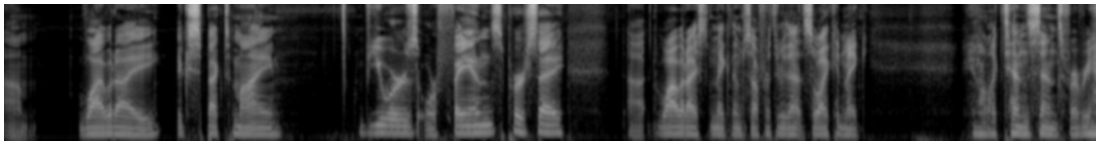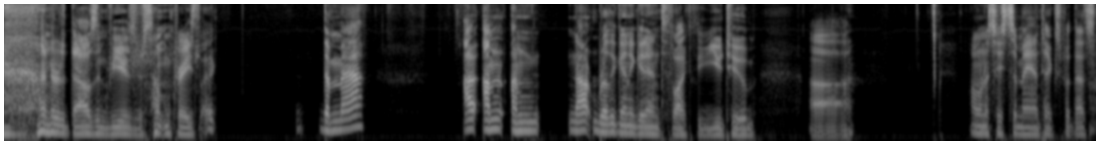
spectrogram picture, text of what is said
um, why would I expect my viewers or fans per se? Uh, why would I make them suffer through that so I can make you know like ten cents for every hundred thousand views or something crazy? Like the math, I, I'm I'm not really gonna get into like the YouTube. Uh, I want to say semantics, but that's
